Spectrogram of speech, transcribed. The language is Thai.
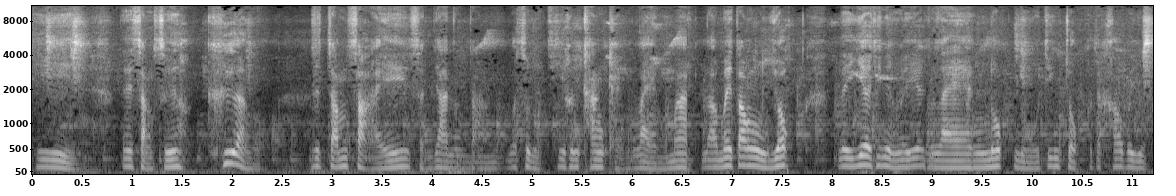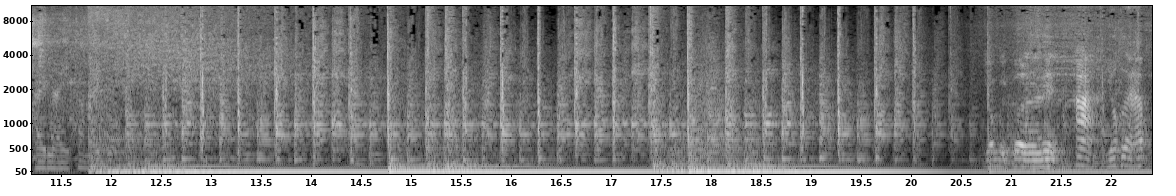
ที่ได้สั่งซื้อเครื่องจะจำสายสัญญาณต่างๆ วัสดุที่ค่อนข้างแข็งแรงมาก เราไม่ต้องยกเลเยอร์ที่หนึ่งเลเยอร์แรงนกหนูจิ้งจกก็จะเข้าไปอยู่ภายในทำให้ยกเกเกอร์เลยนี่อ่ายกเลยครับ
